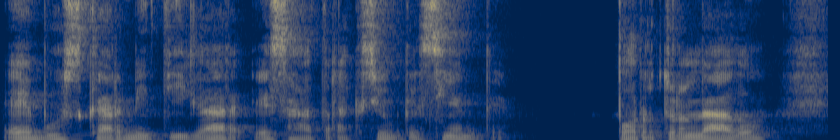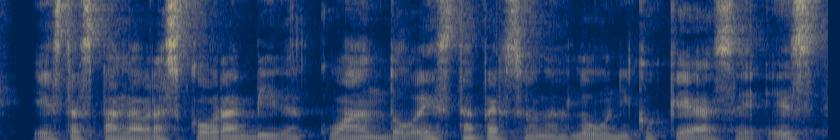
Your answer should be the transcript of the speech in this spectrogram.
en buscar mitigar esa atracción que siente. Por otro lado, estas palabras cobran vida cuando esta persona lo único que hace es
